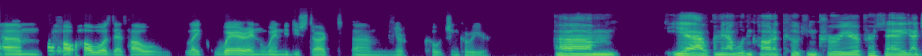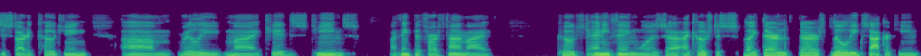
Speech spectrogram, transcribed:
um, how how was that? How like where and when did you start um your coaching career? Um, yeah, I, mean, I wouldn't call it a coaching career per se. I just started coaching um really my kids' teams. I think the first time I coached anything was uh, I coached a, like their their little league soccer team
